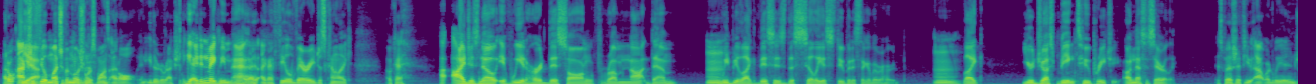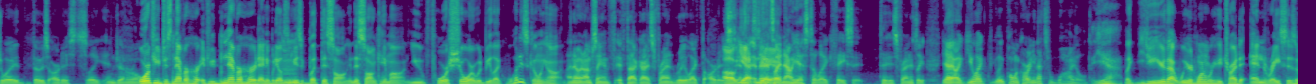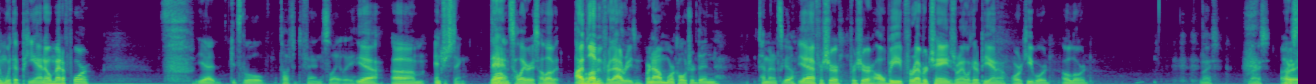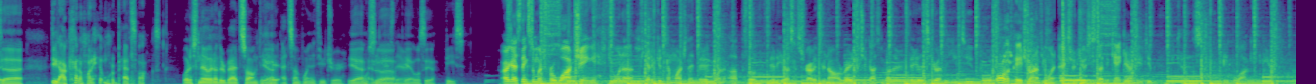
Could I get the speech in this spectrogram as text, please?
I don't actually Yeah. feel much of emotional response at all in either direction. Yeah, it didn't make me Like, mad. I, like I feel very just kind of like okay, I, I just know if we had heard this song from not them, Mm. we'd be like, this is the silliest, stupidest thing I've ever heard. mm. Like, you're just being too preachy unnecessarily. Especially if you outwardly enjoy those artists like in general. Or if you just never heard, if you'd never heard anybody Mm. else's music but this song, and this song came on, you for sure would be like, what is going on? I know, and I'm saying if, if that guy's friend really liked the artist, Oh, and, yes, and then yeah, it's yeah. like now he has to like face it to his friend. He's like, "Yeah, like you like you like Paul McCartney? That's wild." Yeah, like did you hear that weird one where he tried to end racism with a piano metaphor? Yeah, it gets a little tough to defend slightly. Yeah. Um, Interesting. Dan, Well, it's hilarious. I love it. I love it for that reason. we're now more cultured than ten minutes ago. Yeah, for sure, for sure. I'll be forever changed when I look at a piano or a keyboard. Oh lord. Nice, nice. All right. uh, dude, I kind of want to hit more bad songs. Let us know another bad song to Yeah. hit at some point in the future. Yeah, we'll see and, you guys uh, there. yeah, we'll see you. Peace. All right, guys. Thanks so much for watching. If you wanna, if you had a good time watching that video, go and upvote the video. Subscribe if you're not already. Check out some other videos here on the YouTube or on the Patreon if you want extra juicy stuff you can't get on YouTube because in here.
